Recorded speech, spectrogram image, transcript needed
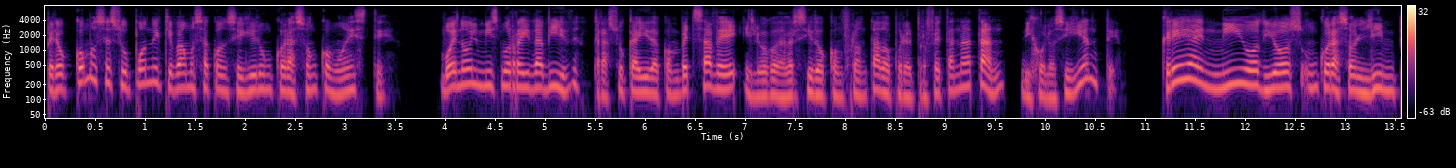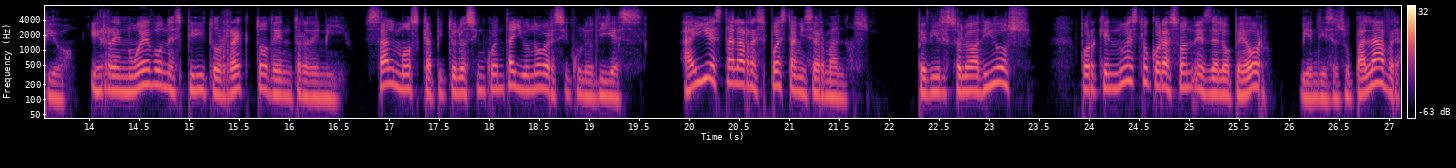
Pero ¿cómo se supone que vamos a conseguir un corazón como este? Bueno, el mismo rey David, tras su caída con Betsabé y luego de haber sido confrontado por el profeta Natán, dijo lo siguiente: Crea en mí, oh Dios, un corazón limpio y renueva un espíritu recto dentro de mí. Salmos capítulo 51 versículo 10. Ahí está la respuesta, mis hermanos. Pedírselo a Dios, porque nuestro corazón es de lo peor, bien dice su palabra.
